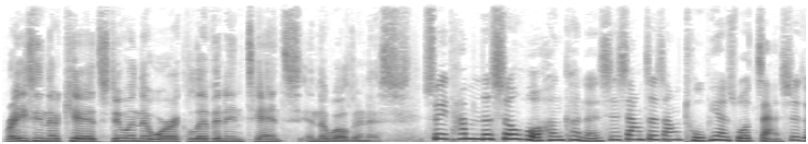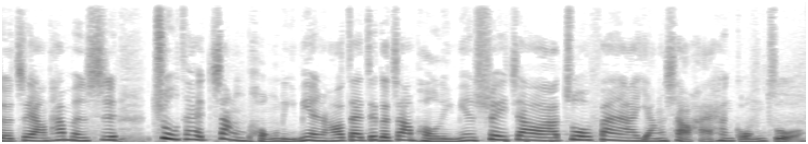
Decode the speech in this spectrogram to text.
raising their kids, doing their work, living in tents in the wilderness. 所以他们的生活很可能是像这张图片所展示的这样，他们是住在帐篷里面，然后在这个帐篷里面睡觉啊、做饭啊、养小孩和工作。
